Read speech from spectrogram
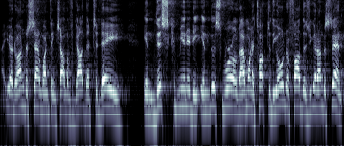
Now, you have to understand one thing, child of God, that today in this community, in this world. I want to talk to the older fathers. You got to understand,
